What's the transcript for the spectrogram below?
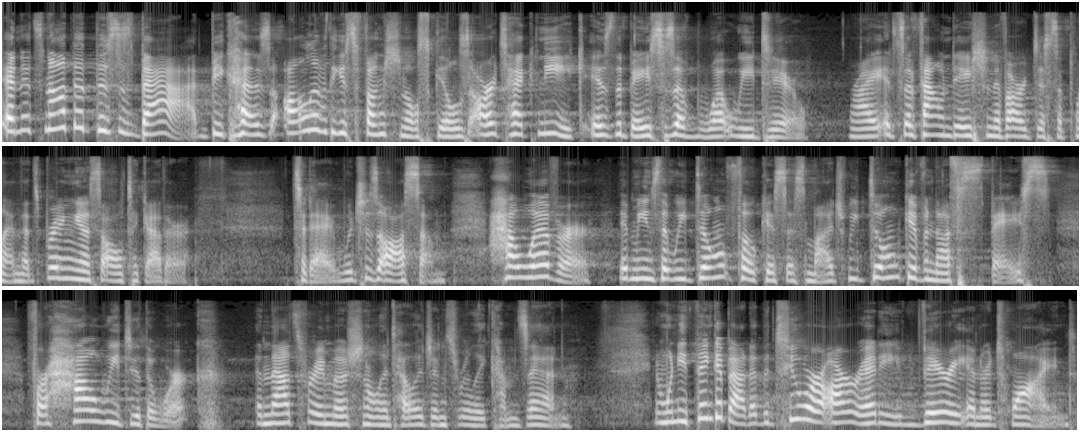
And it's not that this is bad, because all of these functional skills, our technique is the basis of what we do, right? It's the foundation of our discipline that's bringing us all together today, which is awesome. However, it means that we don't focus as much, we don't give enough space for how we do the work. And that's where emotional intelligence really comes in. And when you think about it, the two are already very intertwined.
